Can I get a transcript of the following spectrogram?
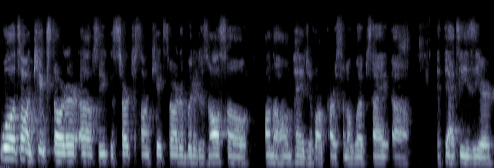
Well, it's on Kickstarter, um, so you can search us on Kickstarter, but it is also on the homepage of our personal website. Um, if that's easier,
